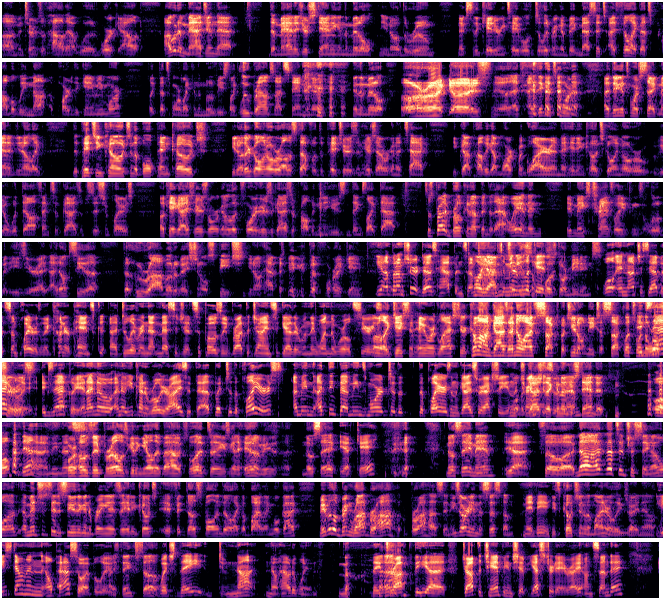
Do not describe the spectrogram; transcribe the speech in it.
um, in terms of how that would work out. I would imagine that the manager standing in the middle, you know, of the room next to the catering table, delivering a big message. I feel like that's probably not a part of the game anymore. Like that's more like in the movies. Like Lou Brown's not standing there in the middle. All right, guys. You know, I, I think it's more. I think it's more segmented. You know, like the pitching coach and the bullpen coach. You know, they're going over all the stuff with the pitchers, and here's how we're going to attack. You've got probably got Mark McGwire and the hitting coach going over, you know, with the offensive guys, the position players. Okay, guys, here's what we're going to look for. Here's the guys they're probably going to use and things like that. So it's probably broken up into that way, and then it makes translating things a little bit easier. I, I don't see the the hoorah motivational speech, you know, happening before a game. Yeah, but I'm sure it does happen sometimes. Oh yeah, I'm I mean, sure you look at closed door meetings. Well, and not just that, but some players like Hunter Pence uh, delivering that message that supposedly brought the Giants together when they won the World Series. Or like Jason Heyward last year. Come on, guys! I know I've sucked, but you don't need to suck. Let's win exactly, the World Series. exactly. And I know, I know you kind of roll your eyes at that, but to the players, I mean, I think that means more to the, the players and the guys who are actually in Well, the the guys trenches that can them. understand it. Well, yeah, I mean that's Poor Jose Pirela is getting yelled at by Alex Wood, saying he's going to hit him. He's uh, no say, yeah, okay, no say, man. yeah. So uh, no, I, that's interesting. I, well, I'm interested to see who they're going to bring in as a hitting coach if it does fall into like a bilingual guy. Maybe they'll bring Rod Barajas, Barajas in. He's already in the system. Maybe He's coaching in the minor leagues right now. he's down in El Paso, I believe, I think so. which they do not know how to win. no. They dropped the uh, dropped the championship yesterday, right on Sunday.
